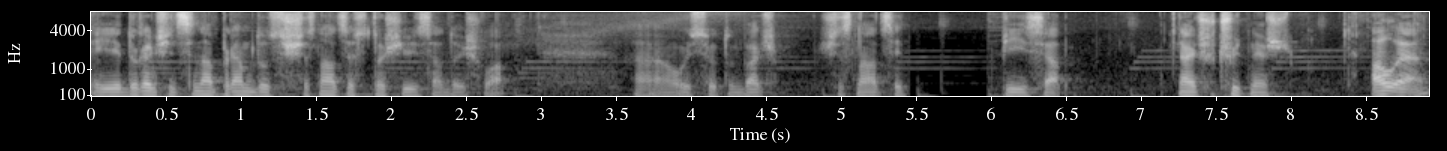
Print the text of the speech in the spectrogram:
І, до речі, ціна прямо до 16160 дійшла. Е, Ось тут бачиш, 1650. Навіть чуть-чуть нижче. Але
